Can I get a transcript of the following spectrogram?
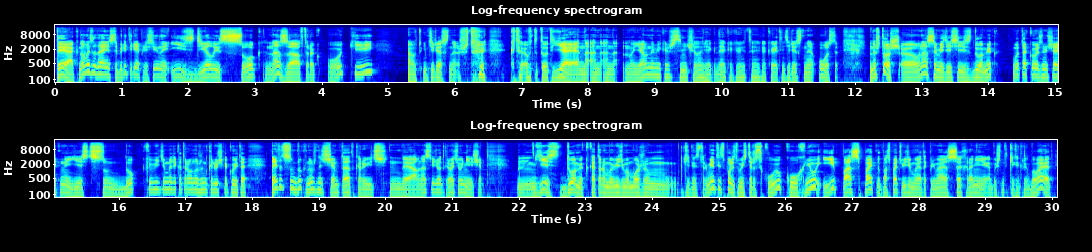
Так, новое задание. Собери три апельсина и сделай сок на завтрак. Окей. А вот интересно, что кто вот это вот я, она, она, она, но явно, мне кажется, не человек, да, какая-то какая интересная особь. Ну что ж, э, у нас с вами здесь есть домик, вот такой замечательный, есть сундук, видимо, для которого нужен ключ какой-то. Этот сундук нужно чем-то открыть, да, у нас, видимо, открывать его нечем. Есть домик, в котором мы, видимо, можем какие-то инструменты использовать, мастерскую, кухню и поспать, ну, поспать, видимо, я так понимаю, сохранение, обычно таких играх бывает.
